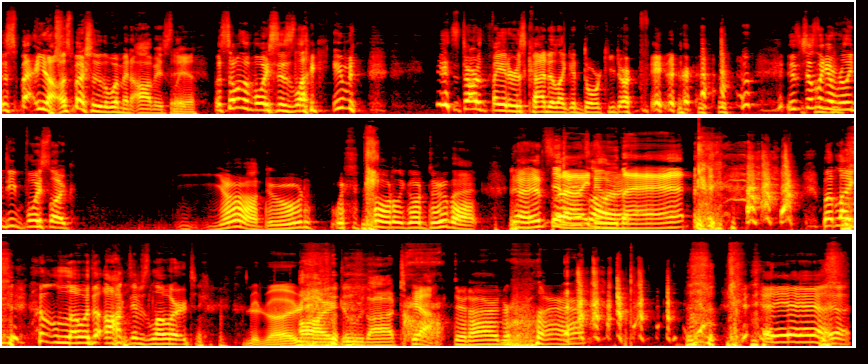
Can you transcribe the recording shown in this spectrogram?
espe- you know, especially the women, obviously. Yeah. But some of the voices, like even. His Darth Vader is kind of like a dorky Darth Vader. it's just like a really deep voice, like, Yeah, dude. We should totally go do that. Yeah, it's Did uh, I it's do all right. that? But like lower the octaves lowered. Did I? I do that. Yeah. Did I do that? Yeah, yeah, yeah, yeah, yeah.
